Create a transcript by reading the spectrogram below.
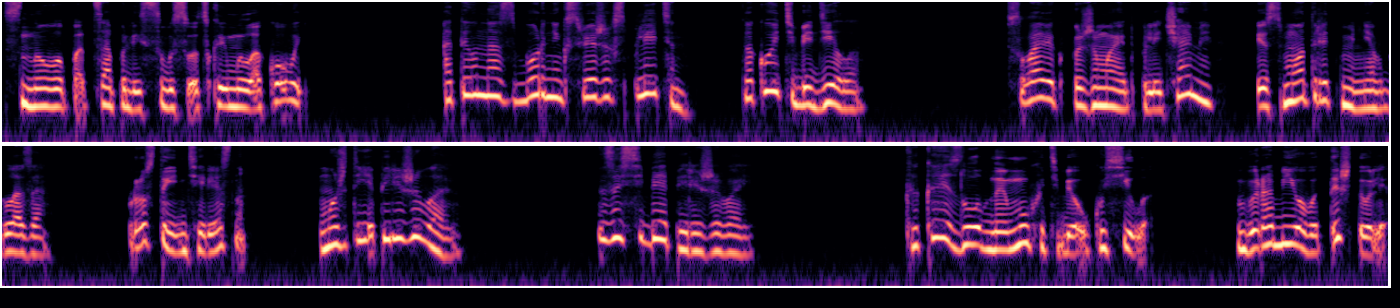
Снова подцапались с Высоцкой Молоковой? «А ты у нас сборник свежих сплетен. Какое тебе дело?» Славик пожимает плечами и смотрит мне в глаза. «Просто интересно. Может, я переживаю?» «За себя переживай». «Какая злобная муха тебя укусила? Воробьева, ты что ли?»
